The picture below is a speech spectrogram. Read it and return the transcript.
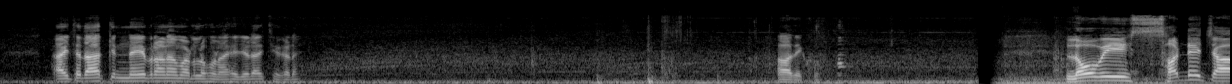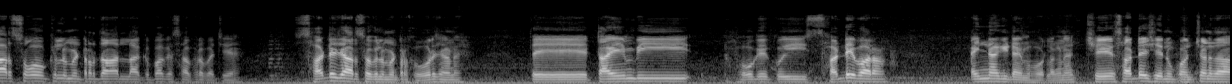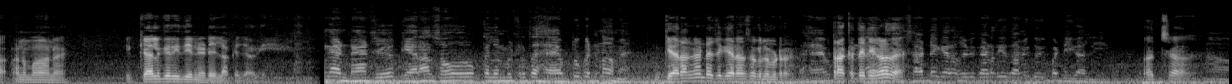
ਅੱਜ ਦਾ ਕਿੰਨੇ ਪੁਰਾਣਾ ਮਾਡਲ ਹੋਣਾ ਇਹ ਜਿਹੜਾ ਇੱਥੇ ਖੜਾ। ਆ ਦੇਖੋ। ਲੋ ਵੀ 450 ਕਿਲੋਮੀਟਰ ਦਾ ਲਗਭਗ ਸਫ਼ਰ ਬਚਿਆ। 450 ਕਿਲੋਮੀਟਰ ਹੋਰ ਜਾਣਾ। ਤੇ ਟਾਈਮ ਵੀ ਹੋ ਗਏ ਕੋਈ 12:30 ਇੰਨਾ ਕੀ ਟਾਈਮ ਹੋਰ ਲੱਗਣਾ 6 6:30 ਨੂੰ ਪਹੁੰਚਣ ਦਾ ਅਨੁਮਾਨ ਹੈ ਕਿ ਕੈਲਗਰੀ ਦੇ ਨੇੜੇ ਲੱਗ ਜਾਗੇ। ਘੰਟਿਆਂ 'ਚ 1100 ਕਿਲੋਮੀਟਰ ਤਾਂ ਹੈਵ ਟੂ ਕੱਢਣਾ ਮੈਂ। 11 ਘੰਟੇ ਚ 1100 ਕਿਲੋਮੀਟਰ। ਟਰੱਕ ਤੇ ਨਿਕਲਦਾ ਹੈ? 1150 ਵੀ ਕੱਢਦੀ ਤਾਂ ਵੀ ਕੋਈ ਵੱਡੀ ਗੱਲ ਨਹੀਂ ਅੱਛਾ। ਹਾਂ।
